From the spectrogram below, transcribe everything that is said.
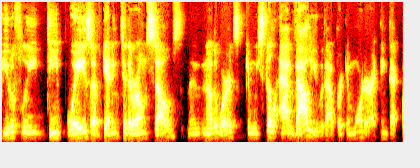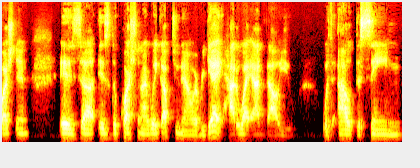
beautifully deep ways of getting to their own selves? In other words, can we still add value without brick and mortar? I think that question is uh, is the question I wake up to now every day. How do I add value without the same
